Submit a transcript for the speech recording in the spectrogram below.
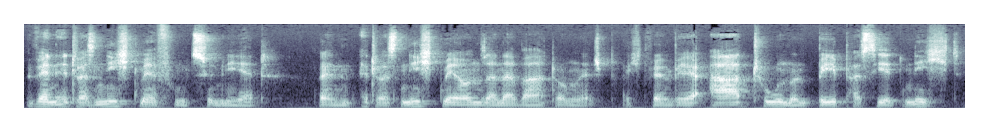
wenn etwas nicht mehr funktioniert, wenn etwas nicht mehr unseren Erwartungen entspricht, wenn wir A tun und B passiert nicht,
